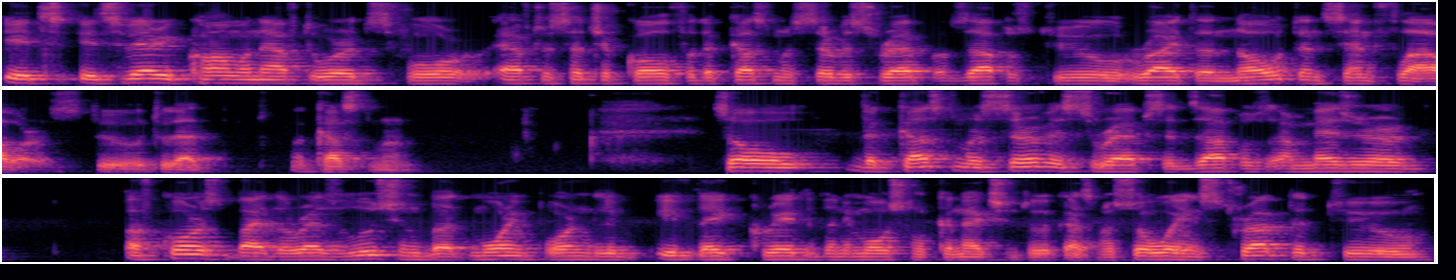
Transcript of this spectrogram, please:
it's it's very common afterwards for after such a call for the customer service rep of Zappos to write a note and send flowers to to that customer. So the customer service reps at Zappos are measured, of course, by the resolution, but more importantly, if they created an emotional connection to the customer. So we're instructed to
